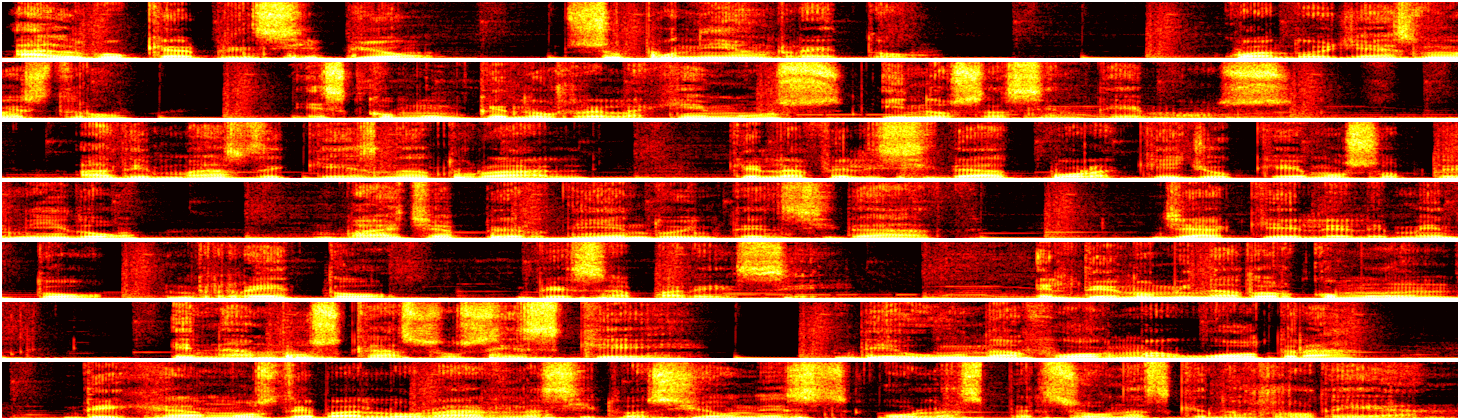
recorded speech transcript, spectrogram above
algo que al principio suponía un reto. Cuando ya es nuestro, es común que nos relajemos y nos asentemos además de que es natural que la felicidad por aquello que hemos obtenido vaya perdiendo intensidad, ya que el elemento reto desaparece. El denominador común en ambos casos es que, de una forma u otra, dejamos de valorar las situaciones o las personas que nos rodean,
